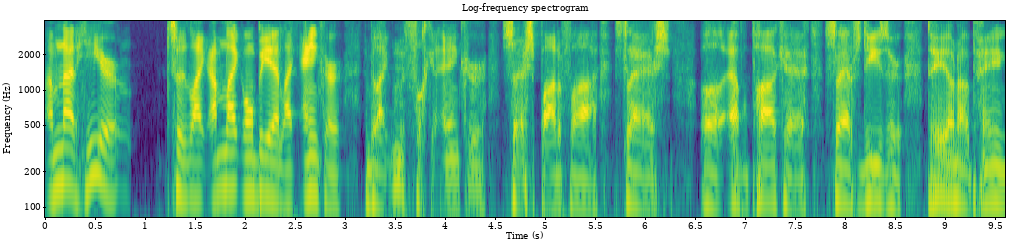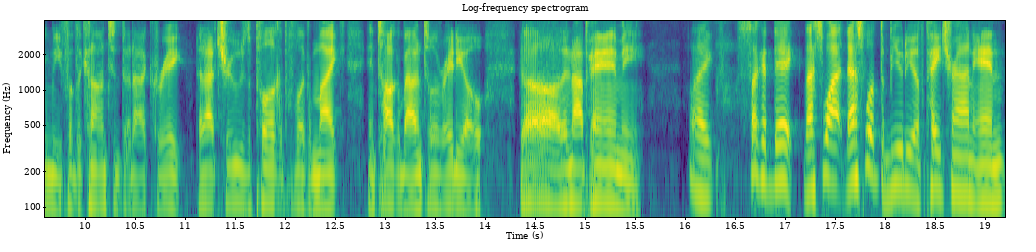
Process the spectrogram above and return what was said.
I'm not here to like I'm not gonna be at like Anchor and be like fucking Anchor slash Spotify slash uh, Apple Podcast slash Deezer. They are not paying me for the content that I create that I choose to plug up a fucking mic and talk about into a radio. Oh, they're not paying me. Like suck a dick. That's why. That's what the beauty of Patreon and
